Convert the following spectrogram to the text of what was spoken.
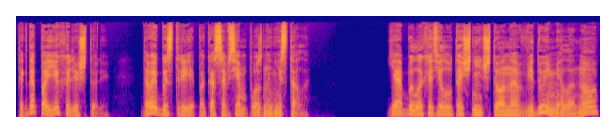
«Тогда поехали, что ли? Давай быстрее, пока совсем поздно не стало». Я было хотел уточнить, что она в виду имела, но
